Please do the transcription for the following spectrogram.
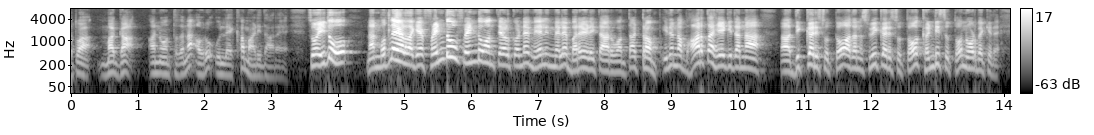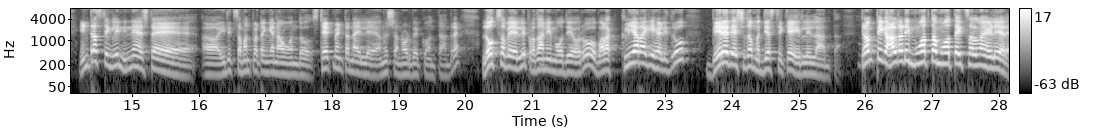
ಅಥವಾ ಮಗ ಅನ್ನುವಂಥದ್ದನ್ನು ಅವರು ಉಲ್ಲೇಖ ಮಾಡಿದ್ದಾರೆ. ಸೊ ಇದು ನಾನು ಮೊದಲೇ ಹೇಳಿದಾಗೆ ಫ್ರೆಂಡು ಫ್ರೆಂಡು ಅಂತ ಹೇಳ್ಕೊಂಡೆ ಮೇಲಿನ ಮೇಲೆ ಬರೆ ಎಳಿತಾ ಇರುವಂಥ ಟ್ರಂಪ್ ಇದನ್ನು ಭಾರತ ಹೇಗಿದನ್ನು ಧಿಕ್ಕರಿಸುತ್ತೋ, ಅದನ್ನು ಸ್ವೀಕರಿಸುತ್ತೋ, ಖಂಡಿಸುತ್ತೋ ನೋಡಬೇಕಿದೆ. ಇಂಟ್ರೆಸ್ಟಿಂಗ್ಲಿ ನಿನ್ನೆ ಅಷ್ಟೇ ಇದಕ್ಕೆ ಸಂಬಂಧಪಟ್ಟಂಗೆ ನಾವು ಒಂದು ಸ್ಟೇಟ್ಮೆಂಟನ್ನು ಇಲ್ಲಿ ಅನುಷ್ಠ ನೋಡಬೇಕು ಅಂತ ಅಂದರೆ, ಲೋಕಸಭೆಯಲ್ಲಿ ಪ್ರಧಾನಿ ಮೋದಿ ಅವರು ಭಾಳ ಕ್ಲಿಯರ್ ಆಗಿ ಹೇಳಿದರು, ಬೇರೆ ದೇಶದ ಮಧ್ಯಸ್ಥಿಕೆ ಇರಲಿಲ್ಲ ಅಂತ. ಟ್ರಂಪಿಗೆ ಆಲ್ರೆಡಿ ಮೂವತ್ತ ಮೂವತ್ತೈದು ಸಲನ ಹೇಳಿದ್ದಾರೆ.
